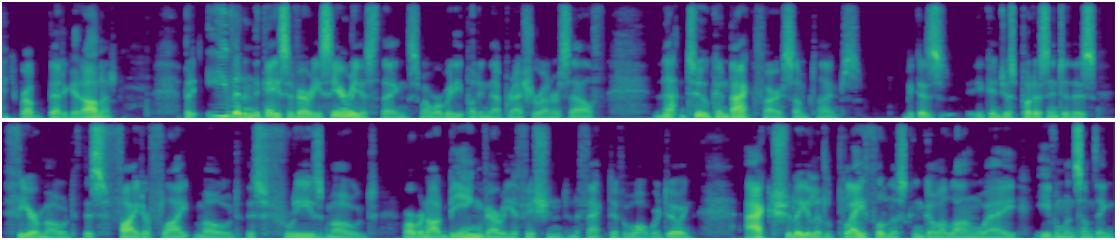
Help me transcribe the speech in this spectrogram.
you probably better get on it. But even in the case of very serious things, when we're really putting that pressure on ourselves, that too can backfire sometimes because it can just put us into this fear mode, this fight or flight mode, this freeze mode where we're not being very efficient and effective at what we're doing. Actually, a little playfulness can go a long way, even when something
